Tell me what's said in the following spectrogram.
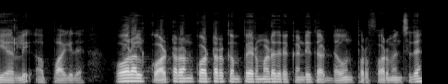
ಇಯರ್ಲಿ ಅಪ್ ಆಗಿದೆ. Overall quarter on quarter compare ಮಾಡಿದ್ರೆ ಖಂಡಿತ ಡೌನ್ ಪರ್ಫಾರ್ಮೆನ್ಸ್ ಇದೆ.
